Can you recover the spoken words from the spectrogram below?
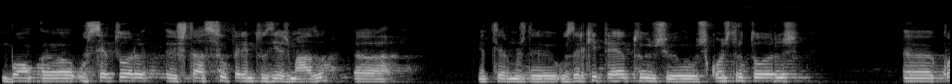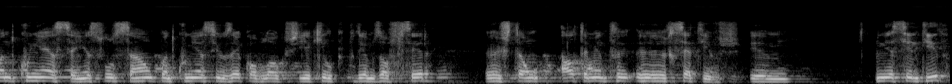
Bom, uh, o setor está super entusiasmado. Uh, em termos de os arquitetos, os construtores, eh, quando conhecem a solução, quando conhecem os ecoblocos e aquilo que podemos oferecer, estão altamente receptivos. Nesse sentido,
